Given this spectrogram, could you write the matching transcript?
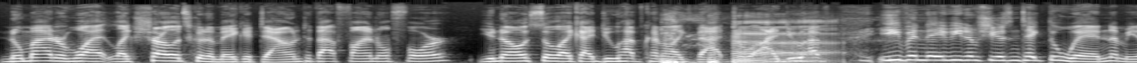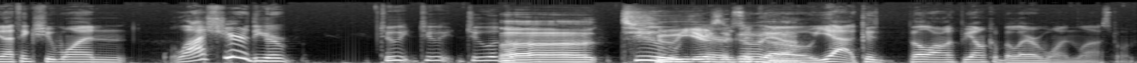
no matter what, like Charlotte's going to make it down to that final four, you know. So like I do have kind of like that. I do have even even if she doesn't take the win. I mean, I think she won last year, the year two two two ago. uh, two, years, ago, yeah, because Bianca Belair won last one.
